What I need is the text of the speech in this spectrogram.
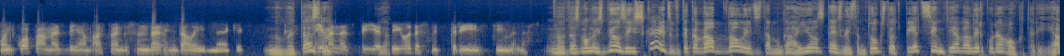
un kopā mēs bijām 89 dalībnieki. Nu, ģimenes ir, bija jā. 23 ģimenes. Nu, tas man liekas milzīgs skaits, bet vēl, vēl līdz tam gāja ielas, teiks, līdz tam 1500, ja vēl ir kur augt arī, ja?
